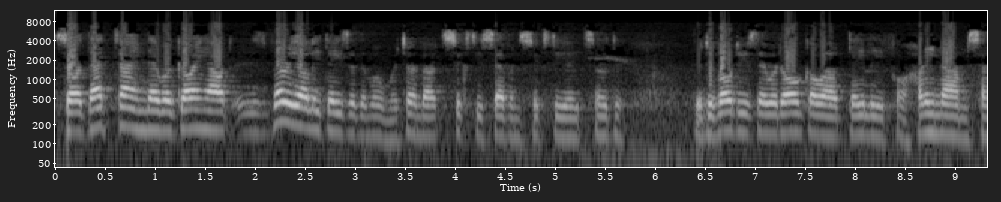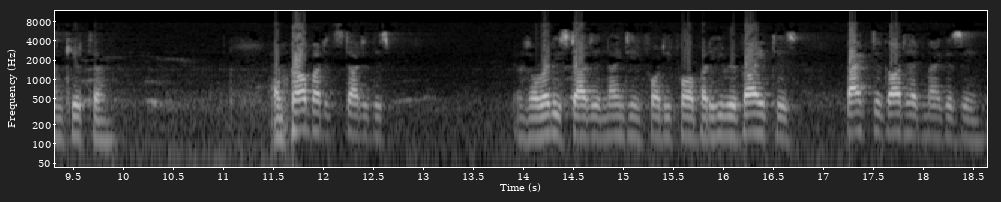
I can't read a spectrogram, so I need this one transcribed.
So at that time they were going out, it was very early days of the movement, we're talking about 67, 68, so the, the devotees, they would all go out daily for Harinam Sankirtan. And Prabhupada had started this, it was already started in 1944, but he revived his Back to Godhead magazine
